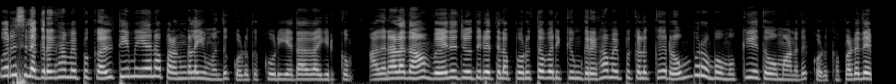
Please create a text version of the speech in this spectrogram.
ஒரு சில கிரக அமைப்புகள் தீமையான பலன்களையும் வந்து கொடுக்கக்கூடியதாக தான் இருக்கும். அதனால தான் வேத ஜோதிடத்தில் பொறுத்த வரைக்கும் கிரக அமைப்புகளுக்கு ரொம்ப ரொம்ப முக்கியத்துவமானது கொடுக்கப்படுது.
